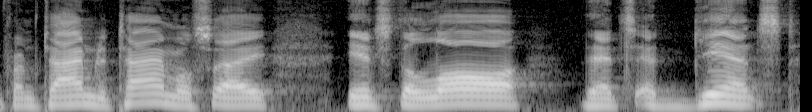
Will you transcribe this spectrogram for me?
from time to time will say it's the law that's against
